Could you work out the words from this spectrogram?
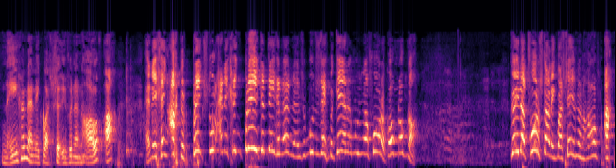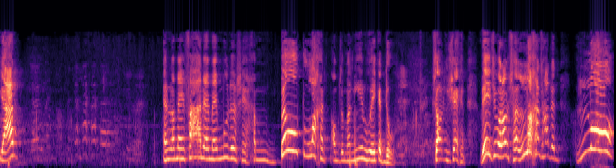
negen. En ik was zeven en half, acht. En ik ging achter de preekstoel en ik ging preken tegen hen. En ze moeten zich bekeren, moeten naar voren komen ook nog. Kun je dat voorstellen? Ik was 7,5, 8 jaar. En dan mijn vader en mijn moeder zich gebuld lachen op de manier hoe ik het doe. Ik zal u zeggen, weet u waarom ze lachen hadden? Lol,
